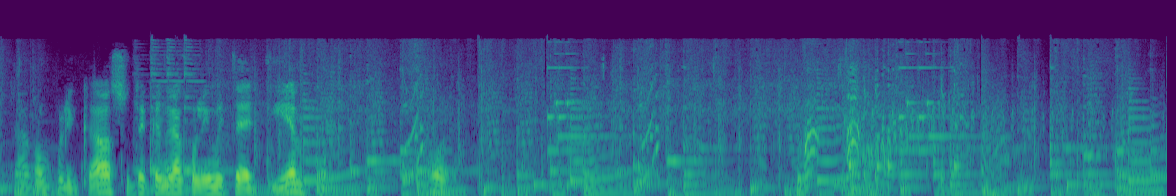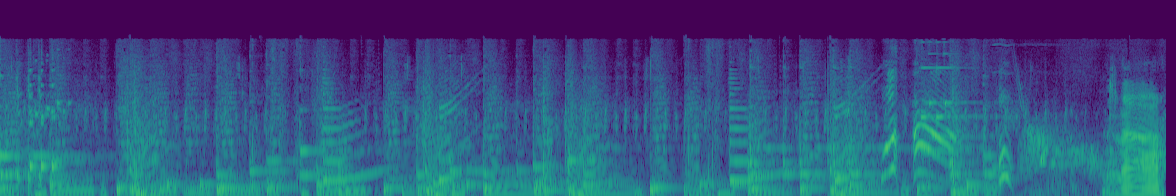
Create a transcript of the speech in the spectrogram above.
Está complicado. Eso te quedará con límite de tiempo. Ah,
